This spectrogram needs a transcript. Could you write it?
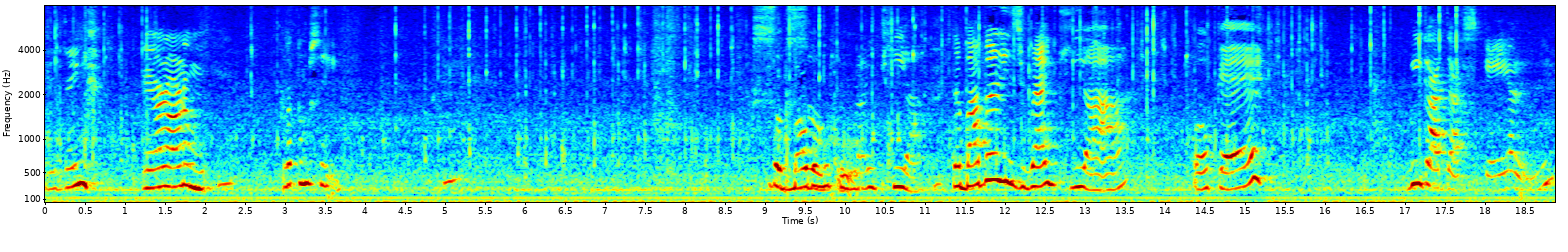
I think. Aaron, Arnav, let them see. The bubble is right here. The bubble is right here. Okay. We got that scale.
